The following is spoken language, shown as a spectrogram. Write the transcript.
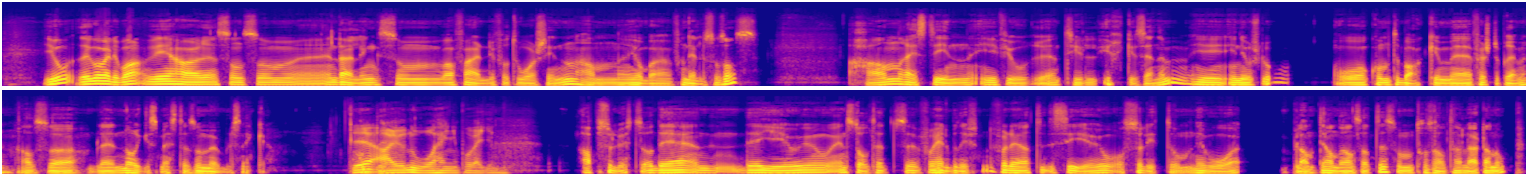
Jo, det går veldig bra. Vi har sånn som en lærling som var ferdig for to år siden. Han jobba fremdeles hos oss. Han reiste inn i fjor til yrkes-NM inne i Oslo, og kom tilbake med førstepremien. Altså ble norgesmester som møbelsnekker. Det er jo noe å henge på veggen. Absolutt, og det, det, gir jo en stolthet for hele bedriften. For det, det sier jo også litt om nivået blant de andre ansatte, som tross alt har lært han opp.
